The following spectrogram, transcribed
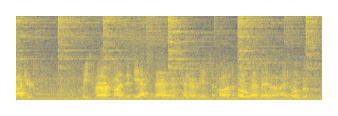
Roger. Please verify that the S-band antenna is on OMNI. Over.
